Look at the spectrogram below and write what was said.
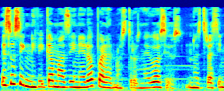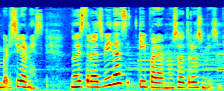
esto significa más dinero para nuestros negocios, nuestras inversiones, nuestras vidas y para nosotros mismos.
